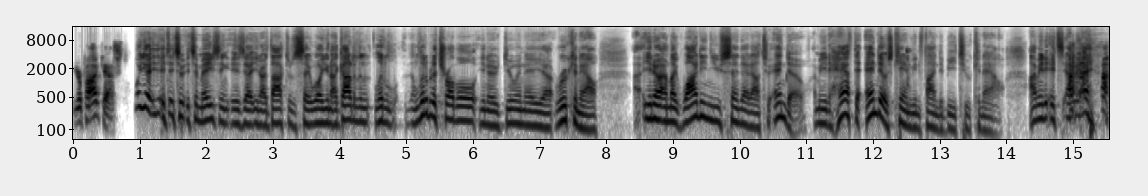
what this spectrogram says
your podcast. Well, yeah, it, it's it's amazing. Is that you know doctors say, well, you know, I got a little little, a little bit of trouble, you know, doing a uh, root canal. Uh, you know, I'm like, why didn't you send that out to endo? I mean, half the endos can't even find the B2 canal. I mean, it's, I mean,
